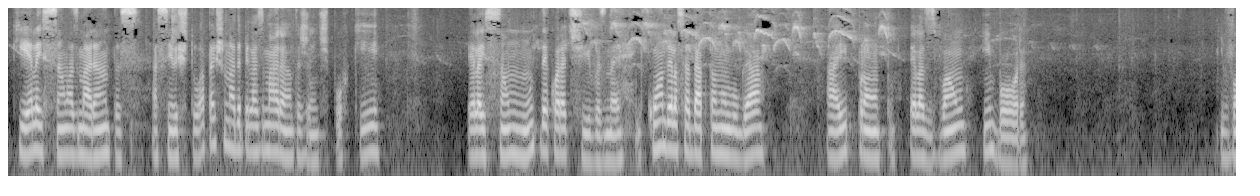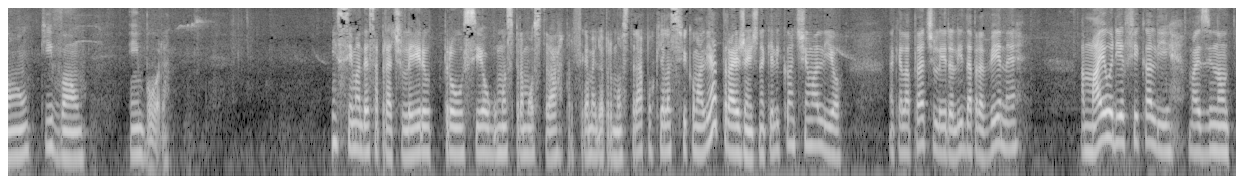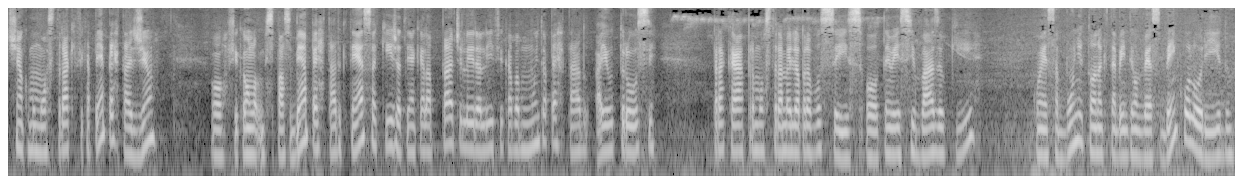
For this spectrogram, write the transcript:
que elas são as marantas. Assim, eu estou apaixonada pelas marantas, gente, porque elas são muito decorativas, né? E quando elas se adaptam num lugar, aí pronto, elas vão embora. E vão que vão embora. Em cima dessa prateleira eu trouxe algumas para mostrar, para ficar melhor para mostrar, porque elas ficam ali atrás, gente, naquele cantinho ali, ó. Naquela prateleira ali, dá para ver, né? A maioria fica ali, mas não tinha como mostrar que fica bem apertadinho. Ó, fica um espaço bem apertado, que tem essa aqui, já tem aquela prateleira ali, ficava muito apertado. Aí eu trouxe para cá para mostrar melhor para vocês. Ó, tem esse vaso aqui, com essa bonitona que também tem um verso bem colorido.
